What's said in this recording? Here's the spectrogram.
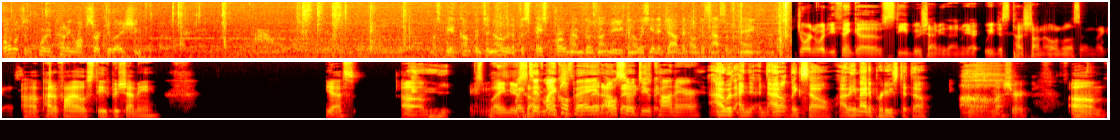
almost to the point of cutting off circulation. Be a comfort to know that if the space program goes under, you can always get a job at Helga's House of Pain. Jordan, what do you think of Steve Buscemi? Then we are, we just touched on Owen Wilson, I guess. Uh, pedophile Steve Buscemi. Yes. Um, Explain Wait, yourself. did Michael Bay also there. do Con Air? I was. I, I don't think so. Uh, he might have produced it though. uh, I'm not sure. Um,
